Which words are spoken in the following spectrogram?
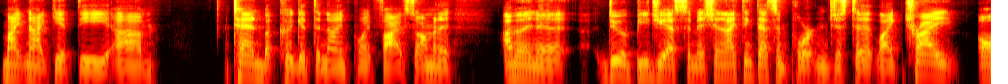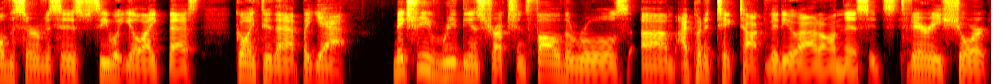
might not get the um, ten, but could get the nine point five. So I'm gonna I'm gonna do a BGS submission, and I think that's important just to like try all the services, see what you like best, going through that. But yeah, make sure you read the instructions, follow the rules. Um, I put a TikTok video out on this. It's very short,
